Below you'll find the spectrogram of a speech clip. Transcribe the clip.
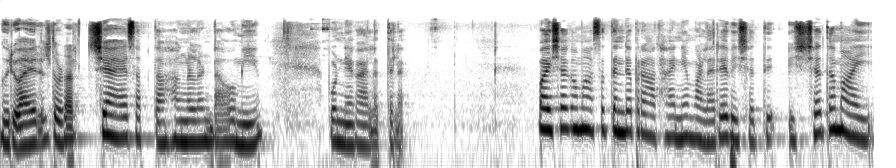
ഗുരുവായൂരിൽ തുടർച്ചയായ സപ്താഹങ്ങളുണ്ടാവും ഈ പുണ്യകാലത്തിൽ വൈശാഖ മാസത്തിന്റെ പ്രാധാന്യം വളരെ വിശദ വിശദമായി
